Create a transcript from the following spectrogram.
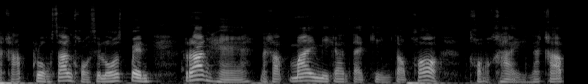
นะครับ โครงสร้างของเซลลูโลสเป็นร่างแหนะครับ ไม่มีการแตกกิ่งตอบข้อขอไข่นะครับ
